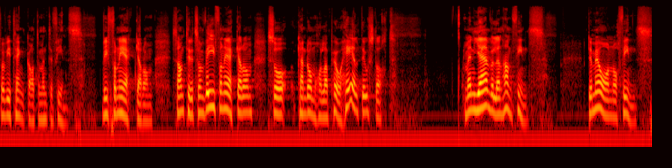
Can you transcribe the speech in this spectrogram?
För vi tänker att de inte finns. Vi förnekar dem. Samtidigt som vi förnekar dem så kan de hålla på helt ostört. Men djävulen han finns. Demoner finns.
